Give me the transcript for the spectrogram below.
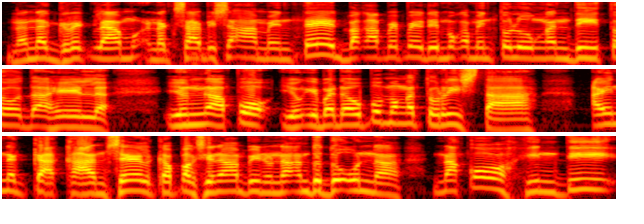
na nagreklamo, nagsabi sa amin, Ted, baka pe- pwede mo kaming tulungan dito dahil yun nga po, yung iba daw po mga turista ay nagka-cancel kapag sinabi nung na ando doon na, nako, hindi,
